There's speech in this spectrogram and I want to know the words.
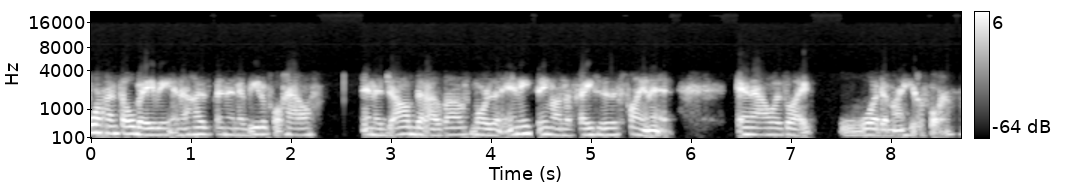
four month old baby and a husband and a beautiful house and a job that I love more than anything on the face of this planet and I was like, what am I here for?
